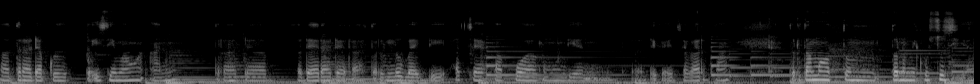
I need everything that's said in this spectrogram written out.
uh, terhadap ke keistimewaan terhadap daerah-daerah tertentu baik di Aceh, Papua, kemudian uh, DKI Jakarta, terutama otonomi khusus ya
